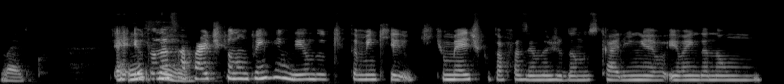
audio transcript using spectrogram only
médico. É, eu tô nessa parte que eu não tô entendendo que também que, que o médico tá fazendo, ajudando os carinha. Eu, ainda não,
